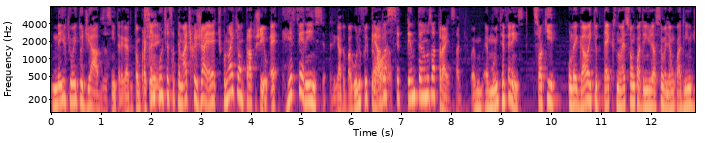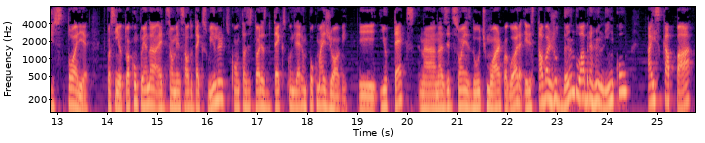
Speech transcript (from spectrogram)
meio que oito odiados, assim, tá ligado? Então, para quem curte essa temática, já é, tipo, não é que é um prato cheio, é referência, tá ligado? O bagulho foi criado há 70 anos atrás, sabe? Tipo, é, é muito referência. Só que o legal é que o Tex não é só um quadrinho de ação, ele é um quadrinho de história. Tipo assim, eu tô acompanhando a edição mensal do Tex Wheeler, que conta as histórias do Tex quando ele era um pouco mais jovem. E, e o Tex, na, nas edições do último arco agora, ele estava ajudando o Abraham Lincoln a escapar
